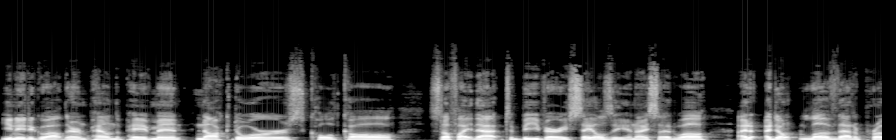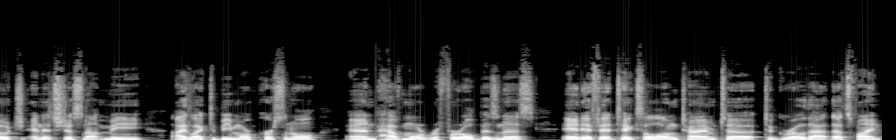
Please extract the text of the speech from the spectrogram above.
you need to go out there and pound the pavement, knock doors, cold call, stuff like that to be very salesy. And I said, well, I, I don't love that approach and it's just not me. I'd like to be more personal and have more referral business and if it takes a long time to to grow that, that's fine.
